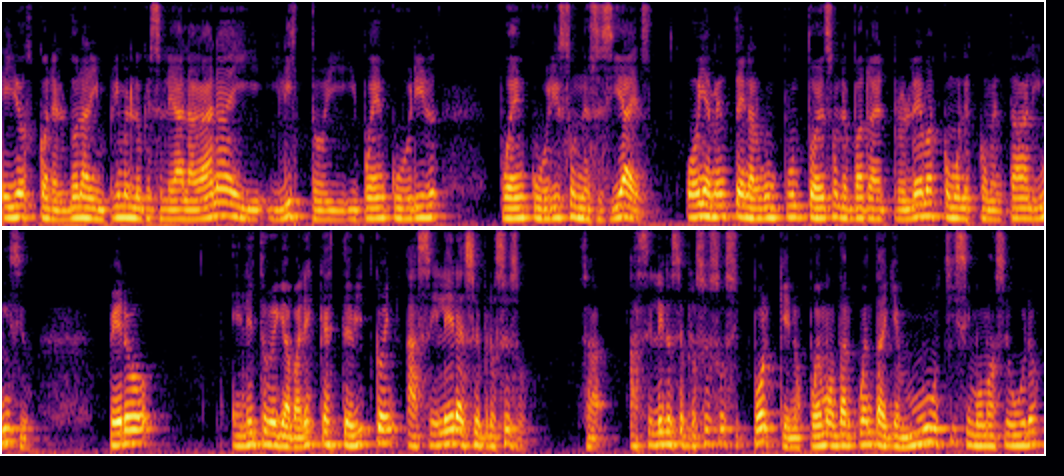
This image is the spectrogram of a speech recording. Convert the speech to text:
ellos con el dólar imprimen lo que se les da la gana y, listo, y, pueden, cubrir, pueden cubrir sus necesidades. Obviamente en algún punto eso les va a traer problemas, como les comentaba al inicio, pero el hecho de que aparezca este Bitcoin acelera ese proceso. O sea, acelera ese proceso porque nos podemos dar cuenta de que es muchísimo más seguro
